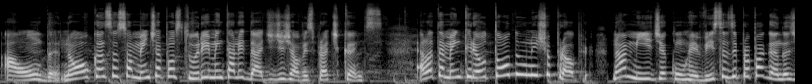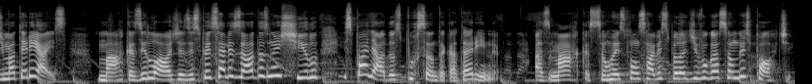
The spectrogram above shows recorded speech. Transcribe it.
A onda não alcança somente a postura e mentalidade de jovens praticantes. Ela também criou todo um nicho próprio, na mídia, com revistas e propagandas de materiais, marcas e lojas especializadas no estilo espalhadas por Santa Catarina. As marcas são responsáveis pela divulgação do esporte,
